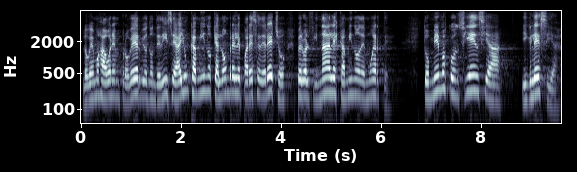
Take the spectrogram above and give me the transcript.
lo vemos ahora en Proverbios donde dice, hay un camino que al hombre le parece derecho, pero al final es camino de muerte. Tomemos conciencia, iglesia,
